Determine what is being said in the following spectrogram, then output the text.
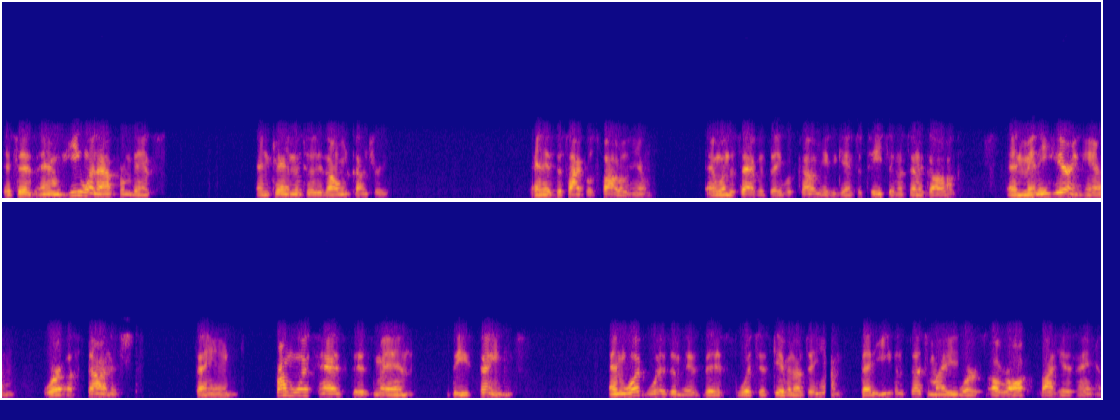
It says, And he went out from thence and came into his own country, and his disciples followed him. And when the Sabbath day was come, he began to teach in the synagogue, and many hearing him were astonished, saying, from whence has this man these things? And what wisdom is this which is given unto him, that even such mighty works are wrought by his hand?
